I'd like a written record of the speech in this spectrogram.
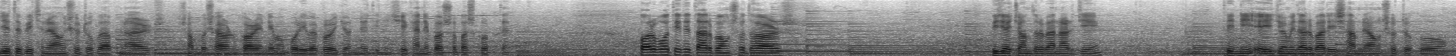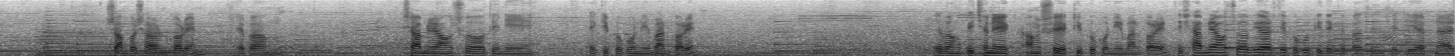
যেহেতু পিছনের অংশটুকু আপনার সম্প্রসারণ করেন এবং পরিবার প্রয়োজনে তিনি সেখানে বসবাস করতেন। পরবর্তীতে তার বংশধর বিজয়চন্দ্র ব্যানার্জি, তিনি এই জমিদার বাড়ির সামনে অংশটুকু সম্প্রসারণ করেন এবং সামনের অংশ তিনি একটি পুকুর নির্মাণ করেন। এবং পিছনের অংশ একটি পুকুর নির্মাণ করেন। তো সামনের অংশ ভিওয়ার যে পুকুরটি দেখতে পাচ্ছেন, সেটি আপনার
